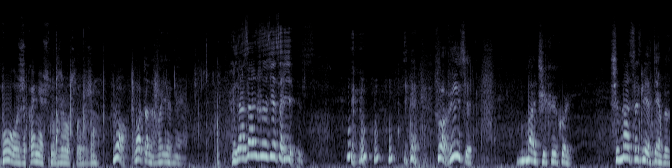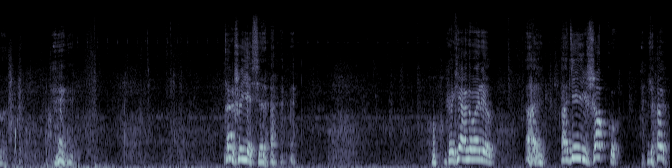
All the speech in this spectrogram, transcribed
Боже, конечно, взрослый уже. Во, вот она, военная. Я знаю, что где-то есть. Во, видите? Мальчик какой. 17 лет не было. Так что есть. Как я говорил, одень шапку, так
